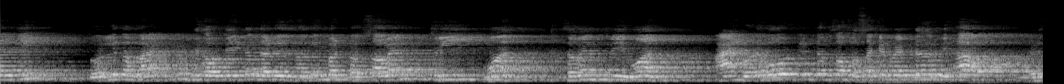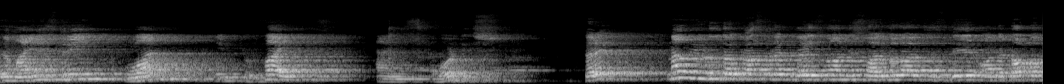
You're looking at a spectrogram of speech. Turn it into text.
and B, only the magnitude we have taken that is nothing but 7, 3, 1, 7, 3, 1. And what about in terms of a second vector we have that is a minus 3, 1 into 5 and about this. Correct? Now you do the cross product based on this formula which is there on the top of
